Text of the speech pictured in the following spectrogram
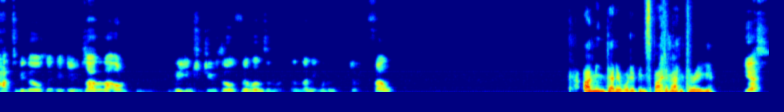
had to be those. It, it was either that or reintroduce those villains, and, and then it would have just felt. I mean, then it would have been Spider-Man three. Yes,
